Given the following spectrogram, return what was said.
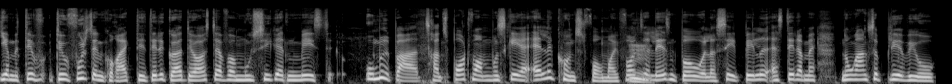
Jamen, det, det er jo fuldstændig korrekt. Det er det, det gør. Det er også derfor, at musik er den mest umiddelbare transportform, måske af alle kunstformer, i forhold til Mm. at læse en bog eller se et billede. Altså det der med, nogle gange så bliver vi jo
